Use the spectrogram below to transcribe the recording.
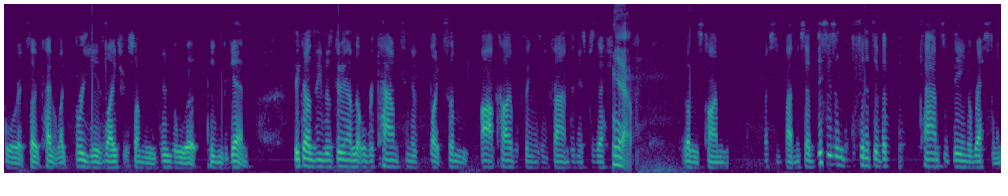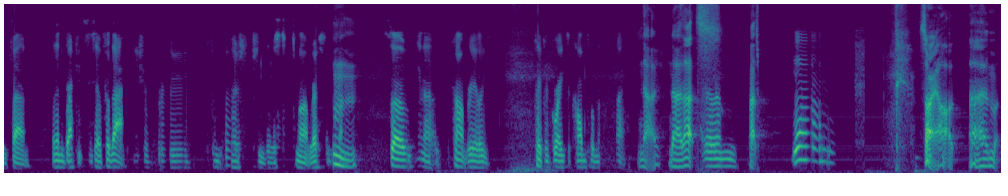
for it. So it came like three years later, suddenly the Google alert pinged again because he was doing a little recounting of like some archival things he found in his possession Yeah. of his time wrestling fan. He said, "This isn't the definitive account of being a wrestling fan." And then in brackets, he said, "For that, you should read Confessions of a Smart Wrestling Fan." Mm. So you know, you can't really take a greater compliment. No, no, that's. Um, that's yeah, sorry. I- Um,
